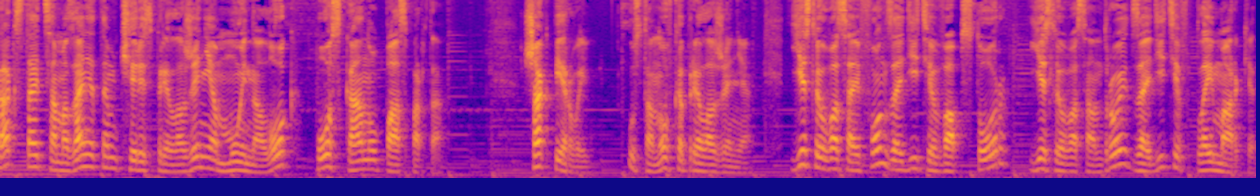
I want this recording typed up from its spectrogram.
Как стать самозанятым через приложение «Мой налог» по скану паспорта? Шаг первый. Установка приложения. Если у вас iPhone, зайдите в App Store, если у вас Android, зайдите в Play Market.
